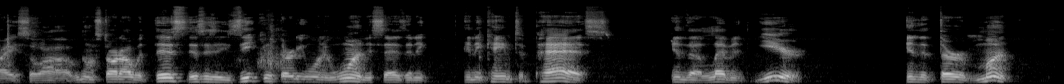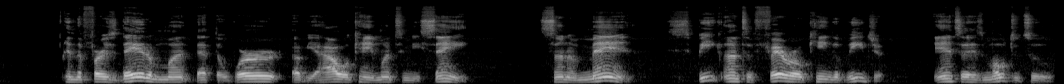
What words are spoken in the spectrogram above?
right, so uh, we're gonna start out with this. This is Ezekiel 31 and 1. It says, and it and it came to pass in the eleventh year, in the third month, in the first day of the month, that the word of Yahweh came unto me, saying, Son of man, speak unto Pharaoh, king of Egypt, and to his multitude,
